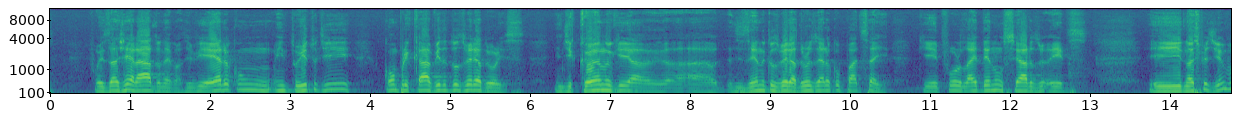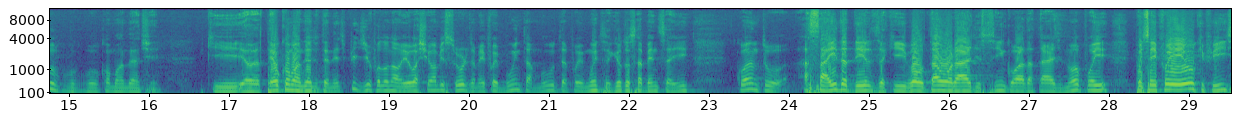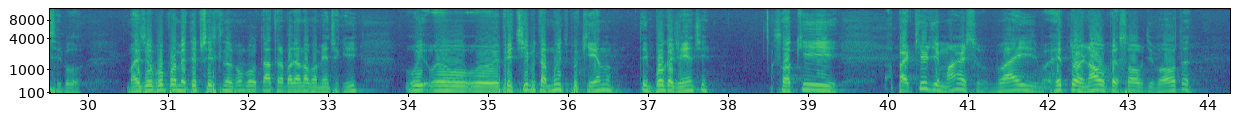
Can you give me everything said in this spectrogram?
Foi exagerado o negócio. E vieram com o intuito de complicar a vida dos vereadores, indicando que, a, a, a, dizendo que os vereadores eram culpados disso aí, que foram lá e denunciaram eles. E nós pedimos para o comandante que até o comandante do tenente pediu, falou, não, eu achei um absurdo também, foi muita multa, foi muito isso aqui, eu estou sabendo disso aí. Quanto a saída deles aqui, voltar ao horário de 5 horas da tarde de novo, foi, isso aí foi eu que fiz, ele falou. Mas eu vou prometer para vocês que nós vamos voltar a trabalhar novamente aqui. O, o, o efetivo está muito pequeno, tem pouca gente, só que a partir de março vai retornar o pessoal de volta,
